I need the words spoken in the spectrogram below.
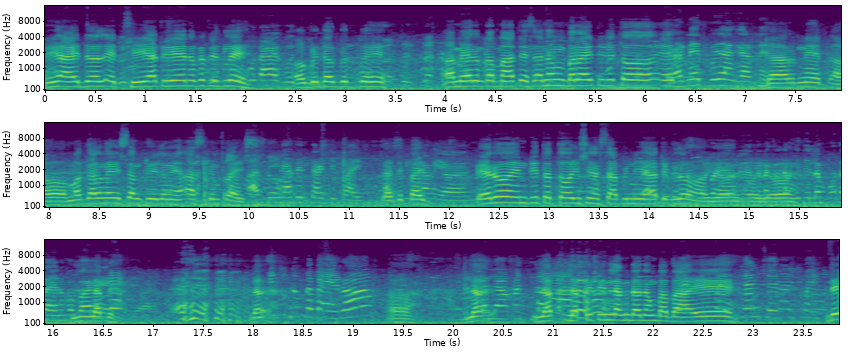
ni Idol Ed, si Ate ano kasi gle. Oh, good na good po eh. Ah, meron kamates. Anong variety nito, Ed? Garnet po yan, garnet. Garnet. Oh, magkano ngayon isang kilo niya? Asking price. Asking natin 35. Asking 35. lang yan. Pero hindi totoo yung sinasabi ni Ate Glo. Oh, yun, oh, yun. Lapitin lang po tayo ng babae. Lapi- La- Itong babaero? ah, la- lap- lapitin lang daw ng babae. 75 Hindi,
